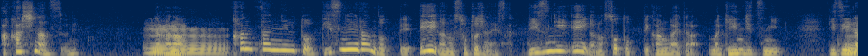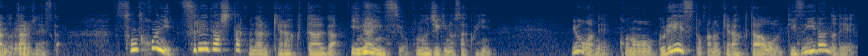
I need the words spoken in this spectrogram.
証なんですよね。だからうん。簡単に言うとディズニーランドって映画の外じゃないですか。ディズニー映画の外って考えたら、まあ、現実にディズニーランドってあるじゃないですか、そこに連れ出したくなるキャラクターがいないんですよこの時期の作品。要はねこのグレースとかのキャラクターをディズニーランドで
